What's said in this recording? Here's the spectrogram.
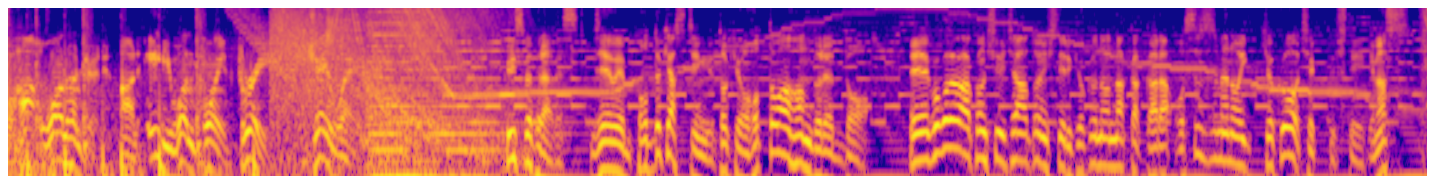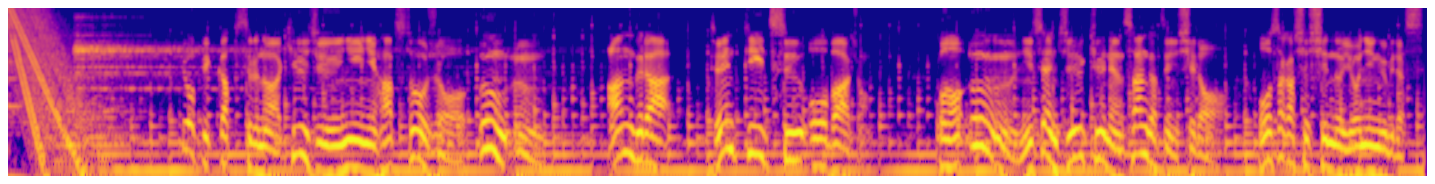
HOT 100 on 81.3 J-WAVE クリス・ベプラーです。J-WAVE ポッドキャスティング TOKYO HOT 100、えー、ここでは今週チャートにしている曲の中からおすすめの一曲をチェックしていきます。今日ピックアップするのは92位に初登場。うんうん。アングラ22オーバージョン。このうんうん2019年3月に始動。大阪出身の4人組です。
